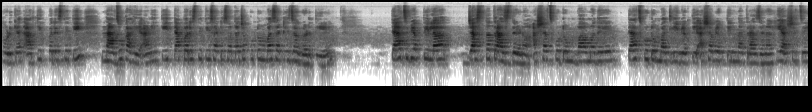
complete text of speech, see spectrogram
थोडक्यात आर्थिक परिस्थिती नाजूक आहे आणि ती त्या परिस्थितीसाठी स्वतःच्या कुटुंबासाठी झगडतीये. त्याच व्यक्तीला जास्त त्रास देणं अशाच कुटुंबामध्ये त्याच कुटुंबातली व्यक्ती अशा व्यक्तींना त्रास देणं ही अशीचे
